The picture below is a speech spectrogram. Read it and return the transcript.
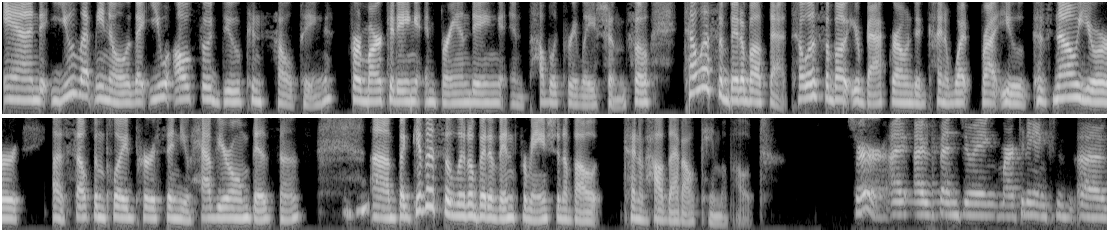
And you let me know that you also do consulting for marketing and branding and public relations. So tell us a bit about that. Tell us about your background and kind of what brought you, because now you're a self-employed person, you have your own business. Mm-hmm. Uh, but give us a little bit of information about kind of how that all came about. Sure. I, have been doing marketing and uh,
